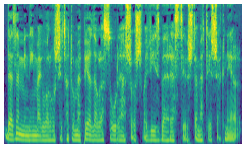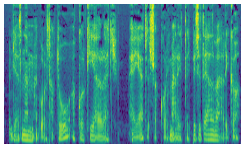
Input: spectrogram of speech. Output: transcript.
de ez nem mindig megvalósítható, mert például a szórásos vagy vízbeeresztős temetéseknél ugye ez nem megoldható, akkor kijelöl egy helyet, és akkor már itt egy picit elválik a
